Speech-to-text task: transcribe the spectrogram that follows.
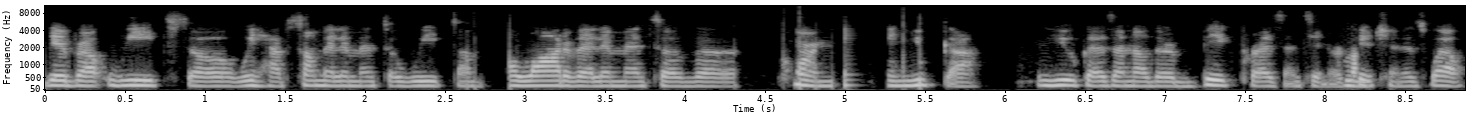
They brought wheat, so we have some elements of wheat, some a lot of elements of uh, corn and yuca yuca is another big presence in our right. kitchen as well.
